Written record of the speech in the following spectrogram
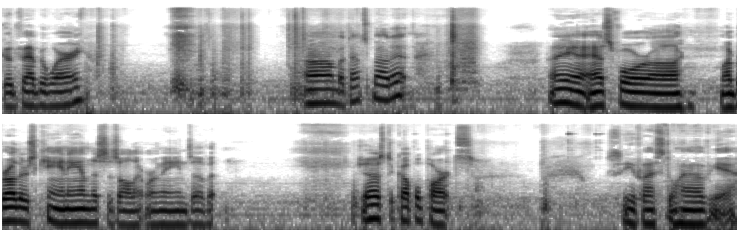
Good February. Um, but that's about it. Yeah, as for uh, my brother's Can-Am, this is all that remains of it. Just a couple parts. See if I still have, yeah.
